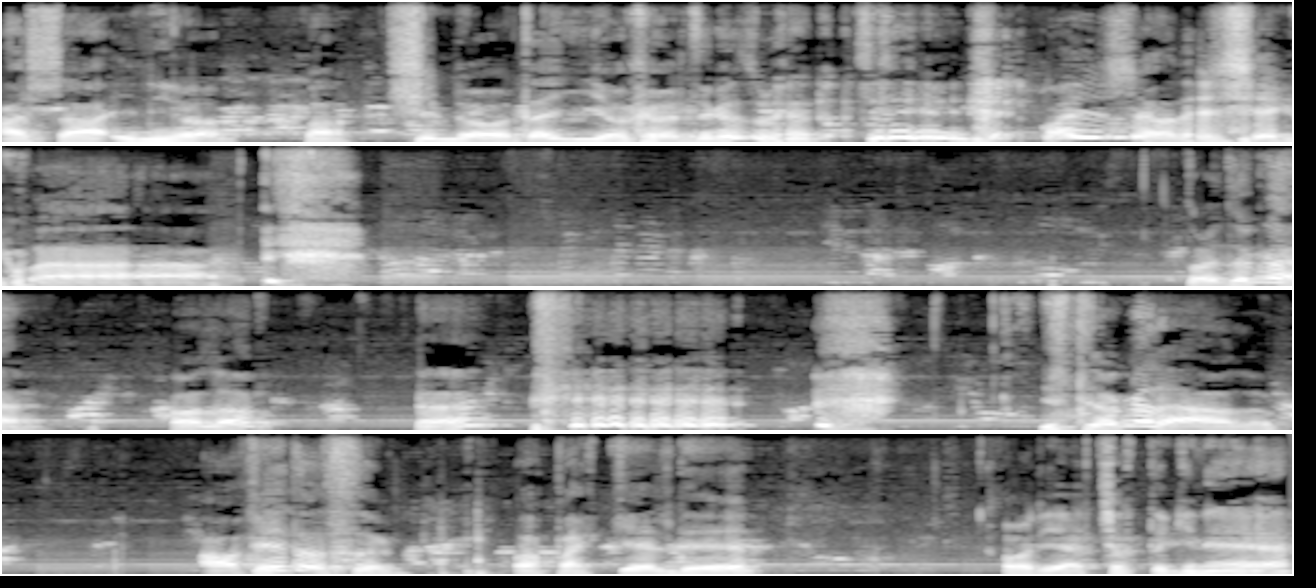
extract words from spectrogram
Aşağı iniyor. Bak şimdi orada yiyor. Gördünüz mü? Vay şöyle şey var. Duydun mu? Oğlum? He? İstiyor mu daha oğlum? Afiyet olsun. Bak bak geldi. Oraya çıktı yine.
